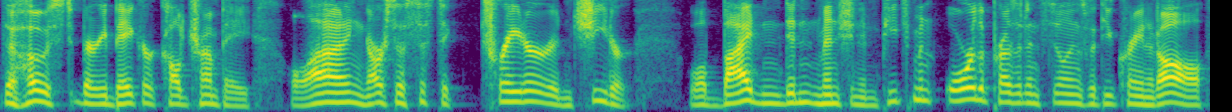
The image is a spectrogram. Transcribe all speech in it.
the host, Barry Baker, called Trump a lying, narcissistic traitor and cheater, while Biden didn't mention impeachment or the president's dealings with Ukraine at all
